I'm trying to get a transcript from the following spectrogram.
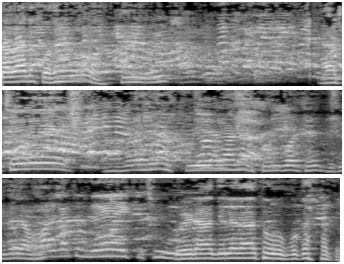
দাদা একটা কথা বলব? অ্যাকচুয়ালি আমার কুড়ি টাকা ফোন করছে দিলে যাব কুড়ি টাকা দিলে দাদা খুব উপকার হতো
